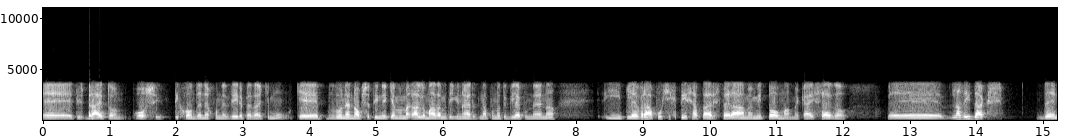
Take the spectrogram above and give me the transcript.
ε, της Brighton, όσοι τυχόν δεν έχουν δει ρε παιδάκι μου, και δουν εν ώψη ότι είναι και με μεγάλη ομάδα με τη United να πούνε ότι βλέπουν ένα, η πλευρά που έχει χτίσει από τα αριστερά, με Μιτόμα, με Καϊσέδο, ε, δηλαδή εντάξει, δεν,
